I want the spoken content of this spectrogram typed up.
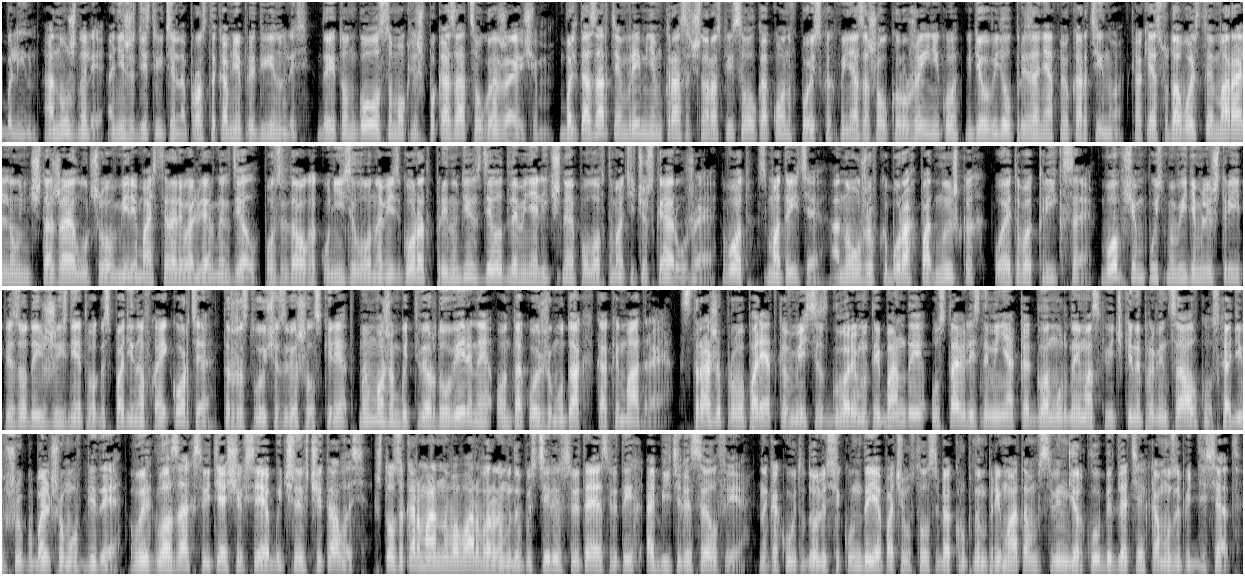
Блин, а нужно ли? Они же действительно просто ко мне придвинулись. Да и тон голоса мог лишь показаться угрожающим. Бальтазар тем временем красочно расписывал, как он в поисках меня зашел к оружейнику, где увидел призанятную картину. Как я с удовольствием морально уничтожаю лучшего в мире мастера револьверных дел, после того, как унизил его на весь город, принудив сделать для меня личное полуавтоматическое оружие. Вот, смотрите, оно уже в кобурах под мышках у этого Крикса. В общем, пусть мы видим лишь три эпизода из жизни этого господина в Хайкорте, торжествующе завершил скелет, мы можем быть твердо уверены, он такой же мудак, как и Мадре. Стражи правопорядка вместе с главарем этой банды уставились на меня, как гламурные москвички на провинциалку, сходившую по большому в беде. В их глазах, светящихся и обычных, читалось, что за карманного варвара мы допустили в святая святых обители селфи. На какую-то долю секунды я почувствовал себя крупным приматом в свингер-клубе для тех, кому за 50.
